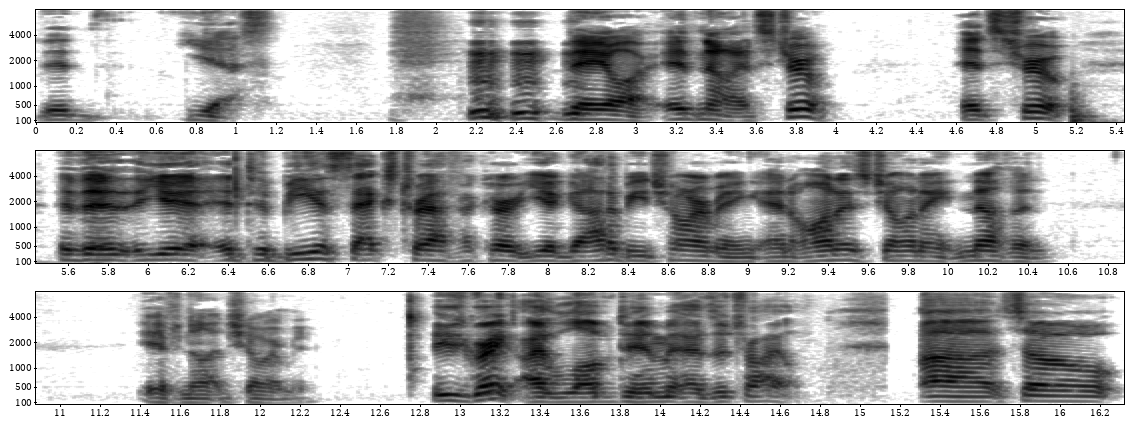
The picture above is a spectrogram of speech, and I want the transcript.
It- yes. They are. It, no, it's true. It's true. The, yeah, to be a sex trafficker, you gotta be charming, and Honest John ain't nothing if not charming. He's great. I loved him as a child. Uh, so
